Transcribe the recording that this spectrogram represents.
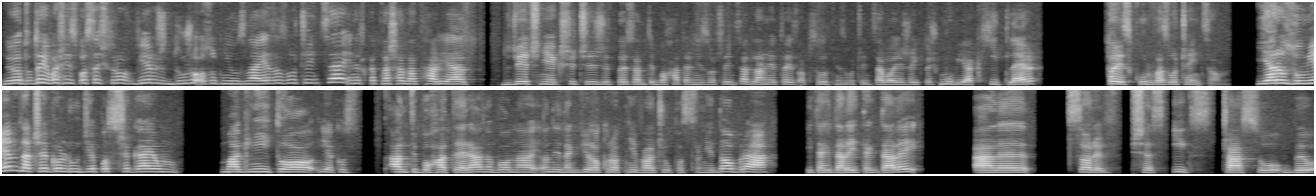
No tutaj właśnie jest postać, którą wiem, że dużo osób nie uznaje za złoczyńcę i na przykład nasza Natalia wiecznie krzyczy, że to jest antybohater, nie złoczyńca. Dla mnie to jest absolutnie złoczyńca, bo jeżeli ktoś mówi jak Hitler, to jest kurwa złoczyńcą. Ja rozumiem, dlaczego ludzie postrzegają Magnito jako antybohatera, no bo ona, on jednak wielokrotnie walczył po stronie dobra i tak dalej, i tak dalej, ale sorry, przez x czasu był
